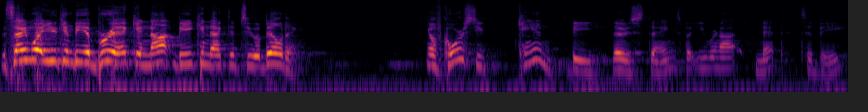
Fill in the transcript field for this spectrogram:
The same way you can be a brick and not be connected to a building. Of course, you can be those things, but you were not meant to be.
